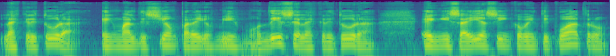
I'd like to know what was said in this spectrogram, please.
la escritura en maldición para ellos mismos. Dice la escritura en Isaías 5:24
